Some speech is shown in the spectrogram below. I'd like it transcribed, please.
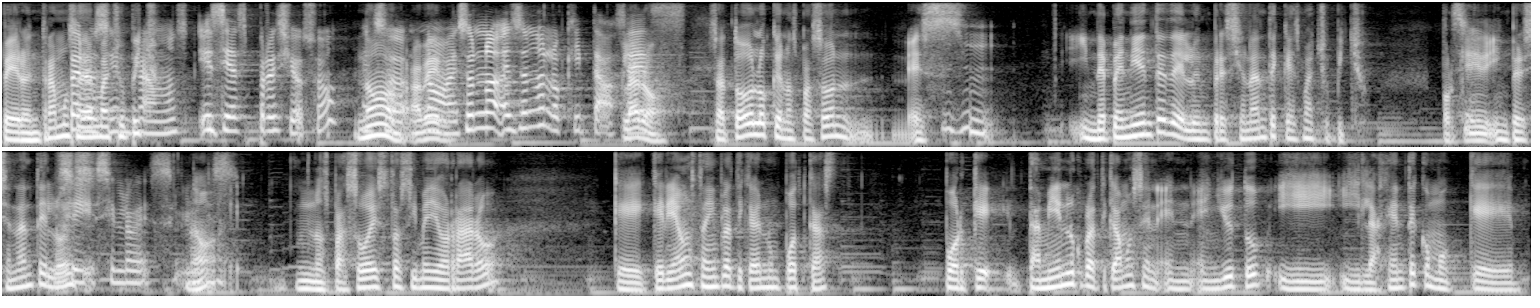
Pero entramos a pero ver sí Machu Picchu. entramos. Y si es precioso. No, eso, a ver. No, eso no, eso no lo quita. O sea, Claro. es- O sea, todo lo que nos pasó es independiente de lo impresionante que es Machu Picchu. Porque Sí. impresionante lo sí, es. sí lo es. sí lo ¿no? es. Nos pasó esto así medio raro que queríamos también platicar en un podcast porque también lo platicamos en, en- en YouTube y, y la gente como que...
